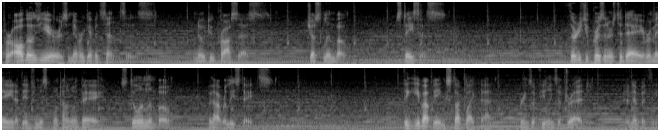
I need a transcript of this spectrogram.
For all those years, never given sentences, no due process, just limbo, stasis. 32 prisoners today remain at the infamous Guantanamo Bay, still in limbo, without release dates. Thinking about being stuck like that brings up feelings of dread and empathy.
